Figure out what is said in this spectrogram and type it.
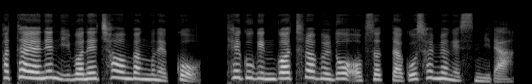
파타야는 이번에 처음 방문했고 태국인과 트러블도 없었다고 설명했습니다.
